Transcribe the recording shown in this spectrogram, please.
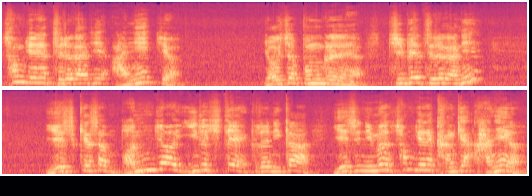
성전에 들어가지 아니했죠. 여기서 보면 그러잖아요. 집에 들어가니 예수께서 먼저 이르시되 그러니까 예수님은 성전에 간 게 아니에요.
